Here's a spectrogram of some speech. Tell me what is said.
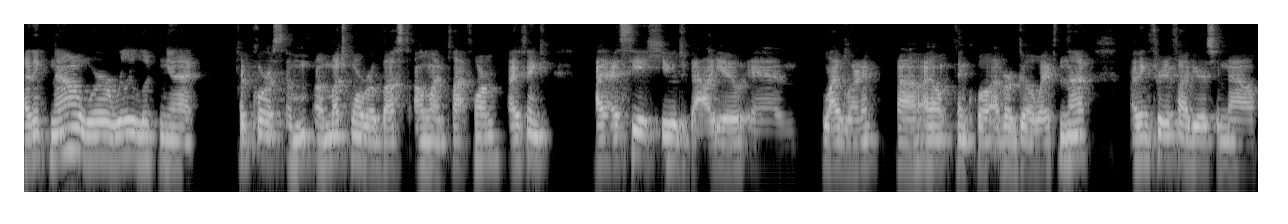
I think now we're really looking at, of course, a, a much more robust online platform. I think I, I see a huge value in live learning. Uh, I don't think we'll ever go away from that. I think three to five years from now,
